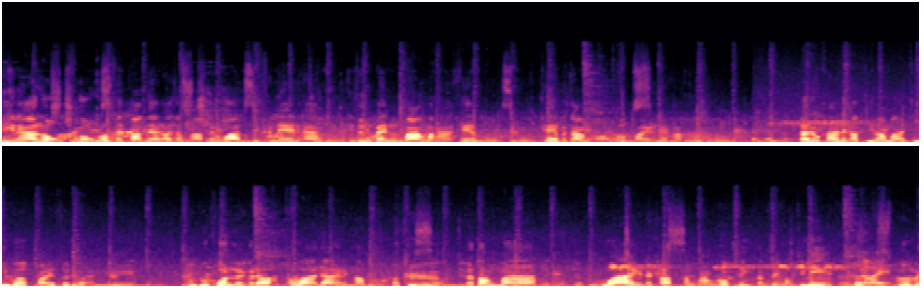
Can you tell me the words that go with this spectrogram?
นี้นะฮะลงลงรถเสร็จปั๊บเนี่ยเราจะพาไปไหว้พระพิฆเนศนะฮะ ซึ่งเป็นปางมหาเทพเทพประจำของ Workpoint กันด้วยครับและทุกครั้งนะครับที่เรามาที่ Workpoint Studio แห่งนี้ ทุกๆคนเลยก็ได้ก็ว่าได้นะครับ ก็คือจะต้องมาไหว้นะครับทำความเคารพสิ่งศักดิ์สิทธิ์ของที่นี่ คืออะไรคะรู้ไหม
